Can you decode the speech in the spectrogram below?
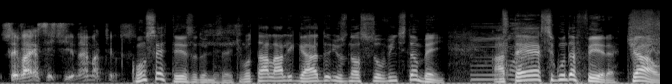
você vai assistir, né, Matheus? Com certeza, Donizete. Vou estar lá ligado e os nossos ouvintes também. Até segunda-feira. Tchau.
